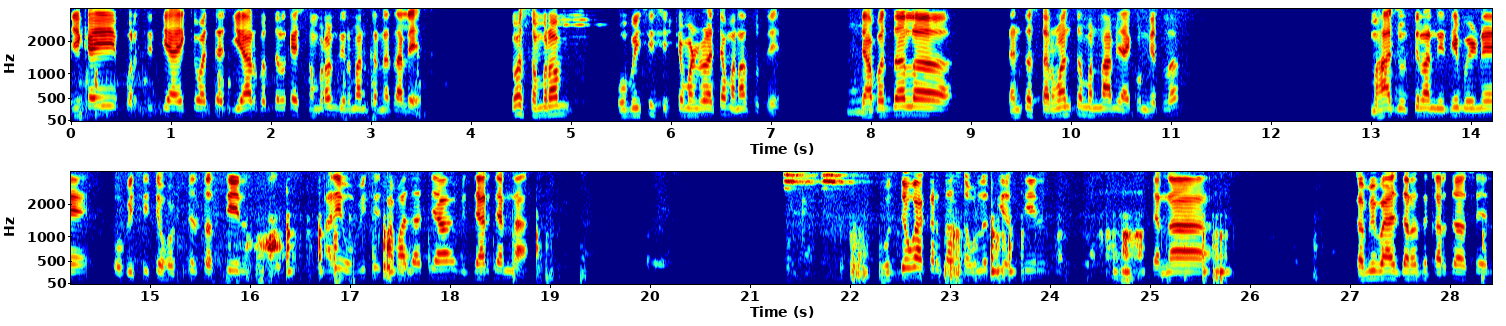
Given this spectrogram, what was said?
जी काही परिस्थिती आहे किंवा त्या जी आरबद्दल काही संभ्रम निर्माण करण्यात आले किंवा संभ्रम ओबीसी शिष्टमंडळाच्या मनात होते त्याबद्दल त्यांचं सर्वांचं म्हणणं आम्ही ऐकून घेतलं. महाज्योतीला निधी मिळणे ओबीसीचे हॉस्टेल्स असतील आणि ओबीसी समाजाच्या विद्यार्थ्यांना उद्योगाकरता सवलती असतील त्यांना कमी व्याजदराचं कर्ज असेल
